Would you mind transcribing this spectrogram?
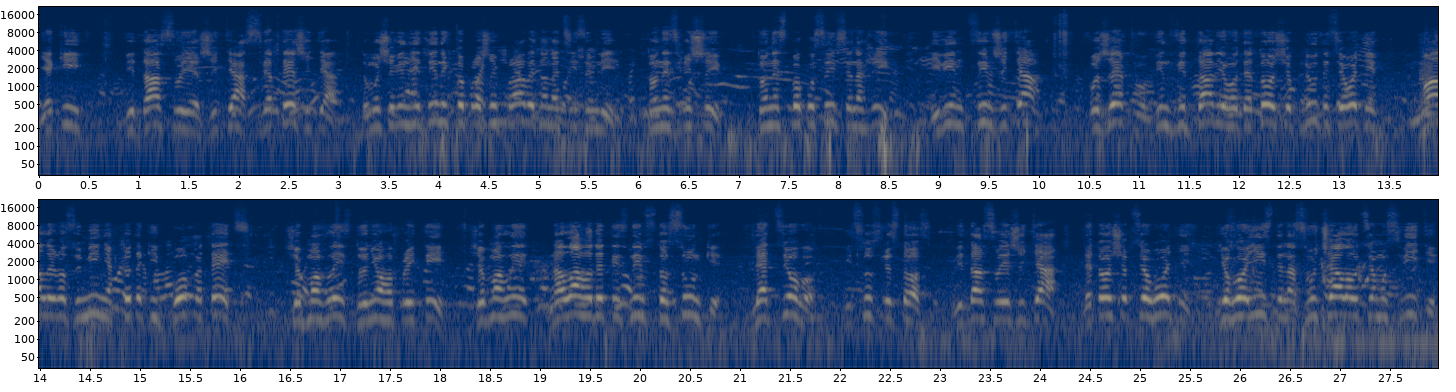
який віддав своє життя, святе життя, тому що він єдиний, хто прожив праведно на цій землі, хто не згрішив, хто не спокусився на гріх. І він цим життям пожертвував, він віддав його для того, щоб люди сьогодні мали розуміння, хто такий Бог Отець, щоб могли до нього прийти, щоб могли налагодити з ним стосунки. Для цього Ісус Христос віддав своє життя для того, щоб сьогодні Його істина звучала у цьому світі,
